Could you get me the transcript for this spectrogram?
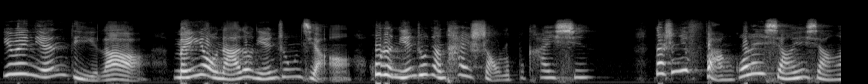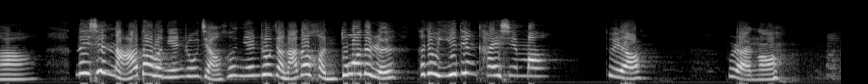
因为年底了没有拿到年终奖，或者年终奖太少了不开心。但是你反过来想一想啊，那些拿到了年终奖和年终奖拿到很多的人，他就一定开心吗？对呀，不然呢？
